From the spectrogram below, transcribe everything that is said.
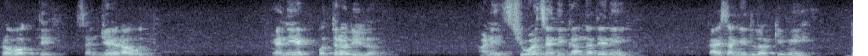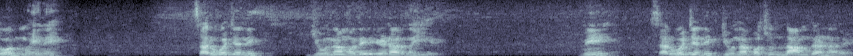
प्रवक्ते संजय राऊत यांनी एक पत्र लिहिलं आणि शिवसैनिकांना त्यांनी काय सांगितलं की मी दोन महिने सार्वजनिक जीवनामध्ये येणार नाही आहे मी सार्वजनिक जीवनापासून लांब जाणार आहे.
